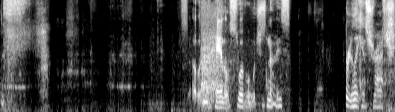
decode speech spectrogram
so the handle swivel, which is nice really can stretch.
